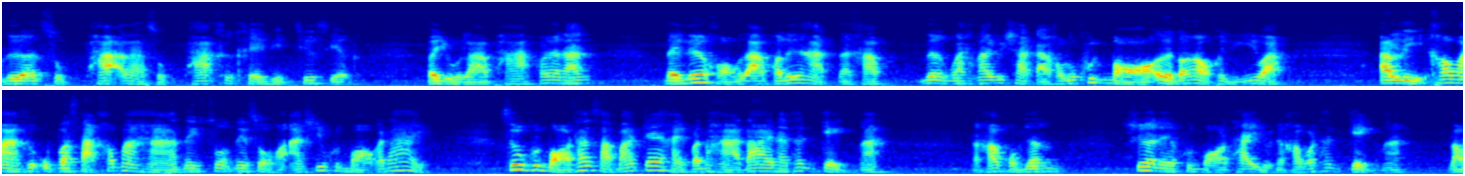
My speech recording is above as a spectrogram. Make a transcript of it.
เรือนสุภะล่ะสุภะคือเครดิตชื่อเสียงไปอยู่ลาภะเพราะฉะนั้นในเรื่องของดาวพฤหัสนะครับ เรื่องวัฒนวิชาการของลูกคุณหมอเออต้องเอาคนนี้ดีกว่าอลิเข้ามาคืออุปสรรคเข้ามาหาในส่วนในส่วนของอาชีพคุณหมอก็ได้ ซึ่งคุณหมอท่านสามารถแก้ไขปัญหาได้นะ ท่านเก่งนะนะครับ ผมยังเชื่อในคุณหมอไทยอยู่นะครับ ว่าท่านเก่งนะเรา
